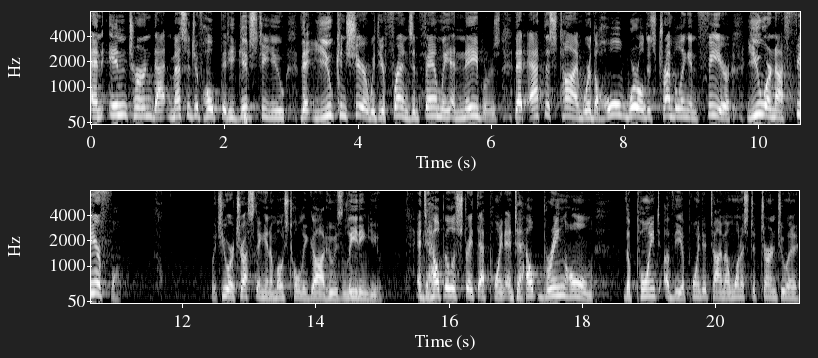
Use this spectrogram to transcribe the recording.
and in turn, that message of hope that He gives to you that you can share with your friends and family and neighbors, that at this time where the whole world is trembling in fear, you are not fearful but you are trusting in a most holy God who is leading you. And to help illustrate that point and to help bring home the point of the appointed time, I want us to turn to a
